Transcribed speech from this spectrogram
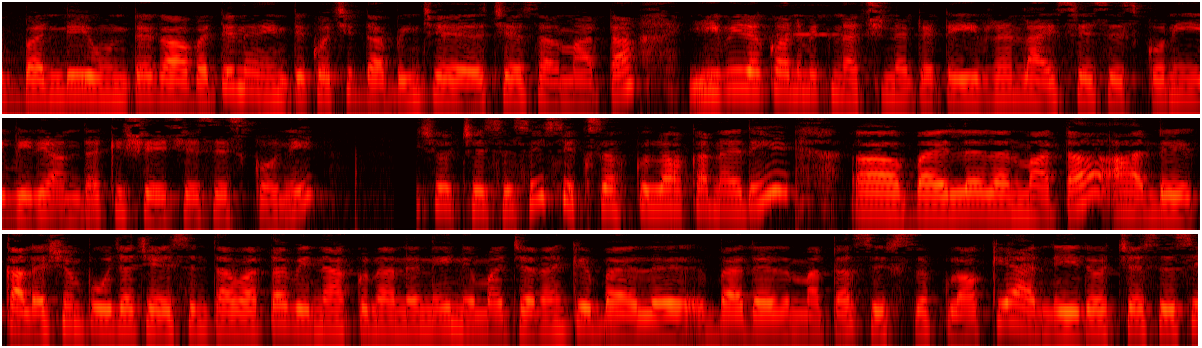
ఇబ్బంది ఉంటే కాబట్టి నేను ఇంటికి వచ్చి డబ్బింగ్ చేశానమాట. ఈ వీడియో కానీ మీకు నచ్చినట్టయితే ఈ వీడియో లైక్ చేసేసుకొని ఈ వీడియో అందరికీ షేర్ చేసేసుకొని వచ్చేసేసి సిక్స్ ఓ క్లాక్ అనేది బయలుదేరనమాట అండ్ కలశం పూజ చేసిన తర్వాత వినాయకుని అనేది నిమజ్జనానికి బయలు బయలుదేరనమాట సిక్స్ ఓ క్లాక్కి. అండ్ ఇది వచ్చేసేసి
